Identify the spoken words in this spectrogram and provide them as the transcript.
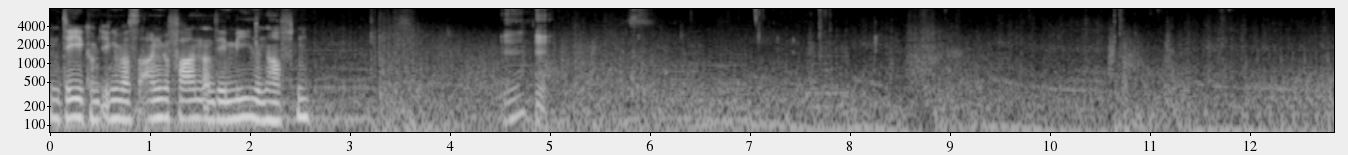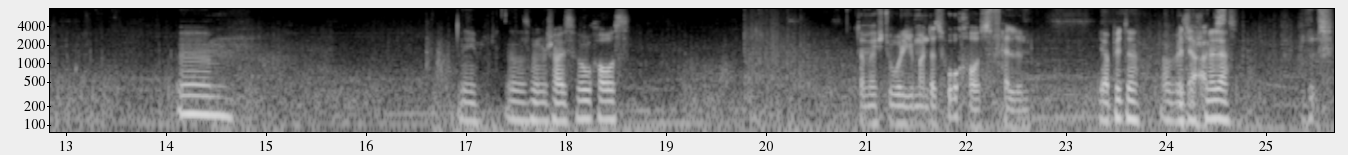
Ein D kommt irgendwas angefahren, an dem Minen haften. Mhm. Ähm. Nee, das ist mit dem scheiß Hochhaus. Da möchte wohl jemand das Hochhaus fällen. Ja, bitte, aber bitte schneller. Axt.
